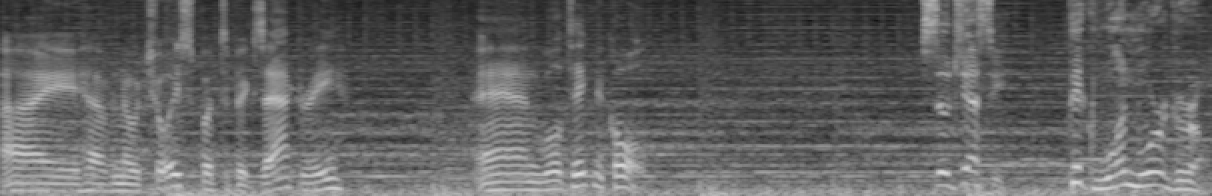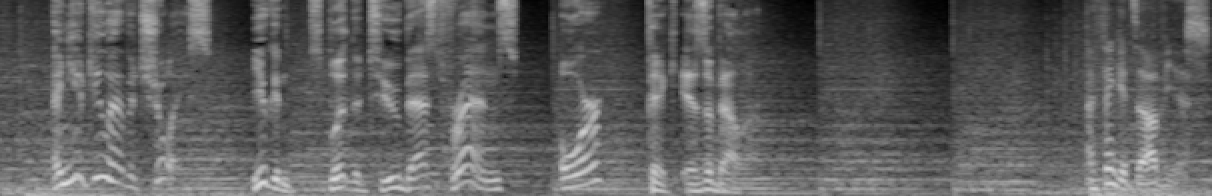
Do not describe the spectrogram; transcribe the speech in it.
I have no choice but to pick Zachary. And we'll take Nicole. So, Jesse, pick one more girl. And you do have a choice. You can split the two best friends, or pick Isabella. I think it's obvious.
